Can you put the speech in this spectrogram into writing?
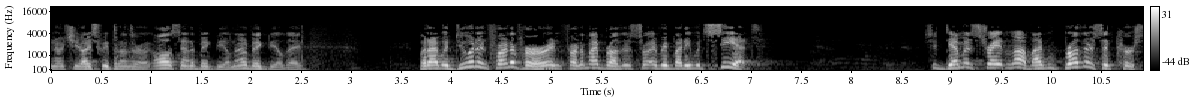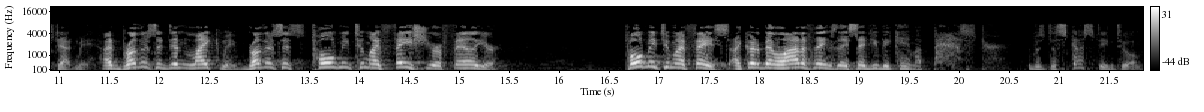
know, she'd always sweep it under the rug. Oh, it's not a big deal. Not a big deal, Dave. But I would do it in front of her, in front of my brothers, so everybody would see it to demonstrate love. I had brothers that cursed at me. I had brothers that didn't like me. Brothers that told me to my face, you're a failure. Told me to my face. I could have been a lot of things. They said, You became a pastor. It was disgusting to them.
